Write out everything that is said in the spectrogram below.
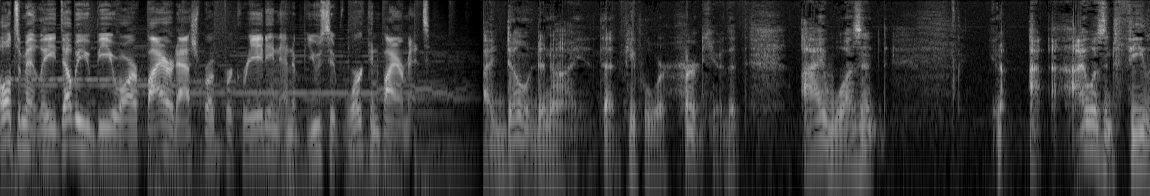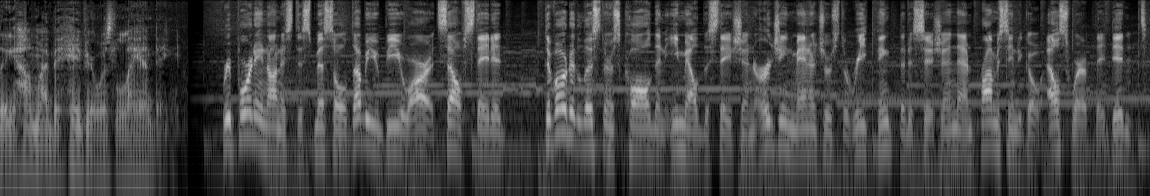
Ultimately, WBUR fired Ashbrook for creating an abusive work environment. I don't deny that people were hurt here, that I wasn't, I, wasn't feeling how my behavior was landing. Reporting on his dismissal, WBUR itself stated, Devoted listeners called and emailed the station urging managers to rethink the decision and promising to go elsewhere if they didn't.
